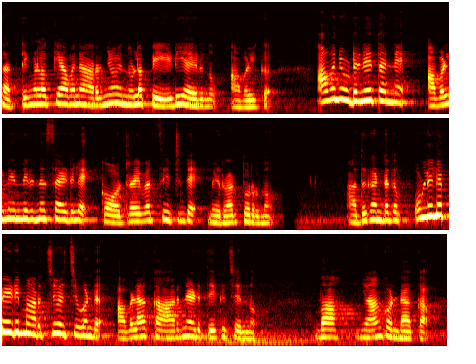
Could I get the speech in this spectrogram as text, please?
സത്യങ്ങളൊക്കെ അവൻ അറിഞ്ഞോ എന്നുള്ള പേടിയായിരുന്നു അവൾക്ക്. അവൻ ഉടനെ തന്നെ അവൾ നിന്നിരുന്ന സൈഡിലെ കോ ഡ്രൈവർ സീറ്റിന്റെ മിറർ തുറന്നു. അത് കണ്ടതും ഉള്ളിലെ പേടി മറച്ചു വെച്ചുകൊണ്ട് അവൾ ആ കാറിനടുത്തേക്ക് ചെന്നു. വാ ഞാൻ കൊണ്ടാക്കാം.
